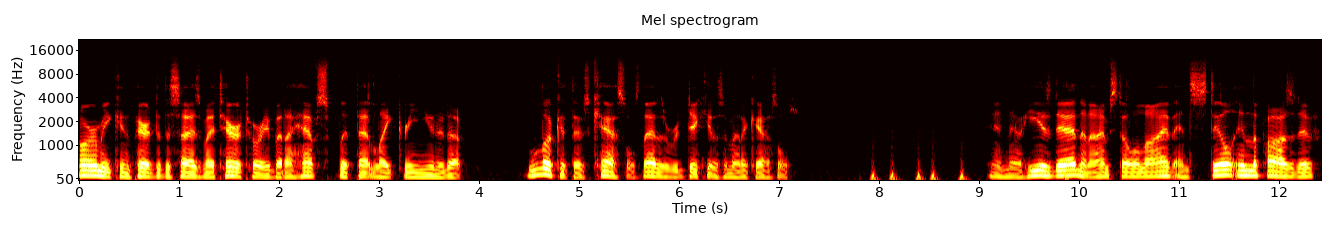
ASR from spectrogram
army compared to the size of my territory, but I have split that light green unit up. Look at those castles. That is a ridiculous amount of castles. And now he is dead, and I'm still alive, and still in the positive.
